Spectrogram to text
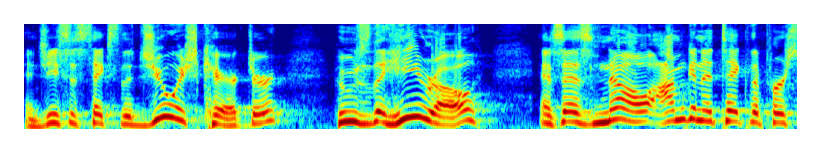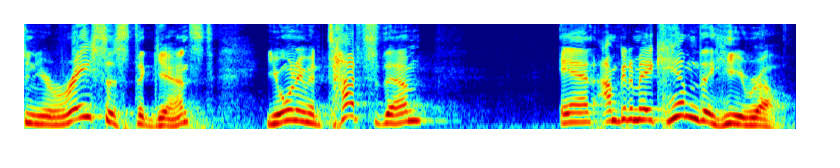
And Jesus takes the Jewish character, who's the hero, and says, No, I'm going to take the person you're racist against. You won't even touch them. And I'm going to make him the hero.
